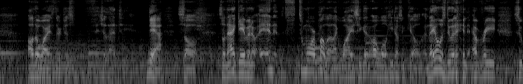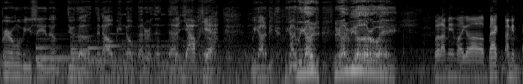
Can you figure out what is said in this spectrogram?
otherwise they're just vigilante. yeah, So, so that gave it and to more public like why is he good? Oh well, he doesn't kill, and they always do it in every superhero movie you see. They'll do the then I'll be no better than that. yeah, yeah. We gotta be. We gotta, We gotta. There gotta be another way. But I mean, like, uh, back, I mean,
